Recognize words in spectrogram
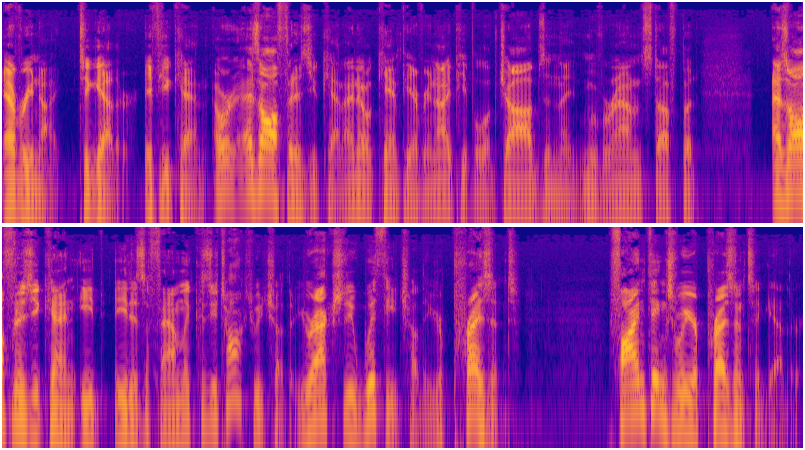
every night together if you can, or as often as you can. I know it can't be every night; people have jobs and they move around and stuff, but as often as you can, eat eat as a family because you talk to each other. You're actually with each other. You're present. Find things where you're present together.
